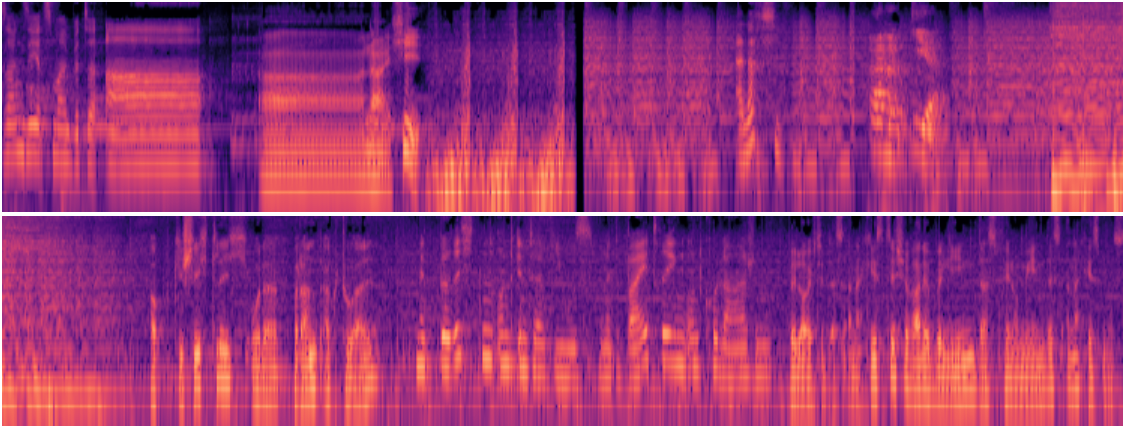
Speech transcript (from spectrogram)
Sagen Sie jetzt mal bitte A. Anarchie. Anarchie. Anarchia. Ob geschichtlich oder brandaktuell, Mit Berichten und Interviews, mit Beiträgen und Collagen. beleuchtet das anarchistische Radio Berlin das Phänomen des Anarchismus.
